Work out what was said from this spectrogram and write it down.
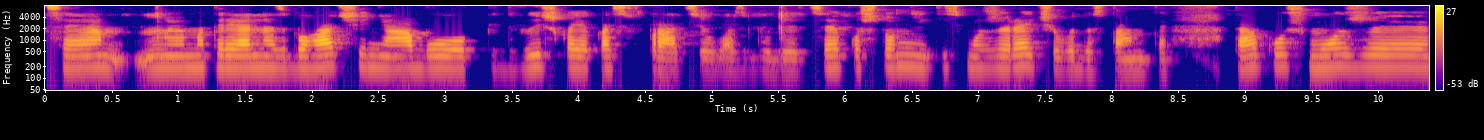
це матеріальне збагачення або підвишка якась в праці у вас буде. Це коштовні якісь, може, речі ви достанете. Також може.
